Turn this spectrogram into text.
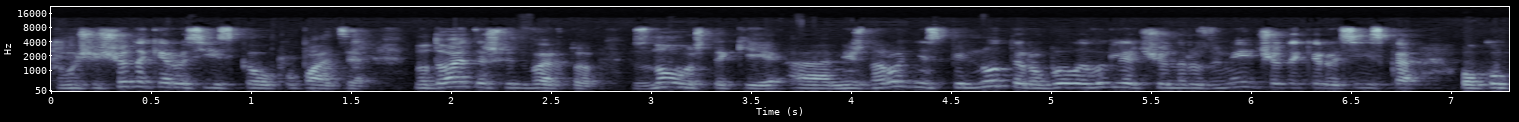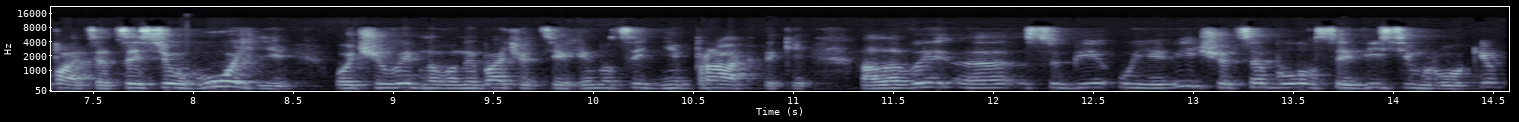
Тому що що таке російська окупація? Ну давайте ж відверто знову ж таки е, міжнародні спільноти робили вигляд, що не розуміють, що таке російська окупація. Це сьогодні очевидно вони бачать ці геноцидні практики. Але ви е, собі уявіть, що це було все 8 років,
